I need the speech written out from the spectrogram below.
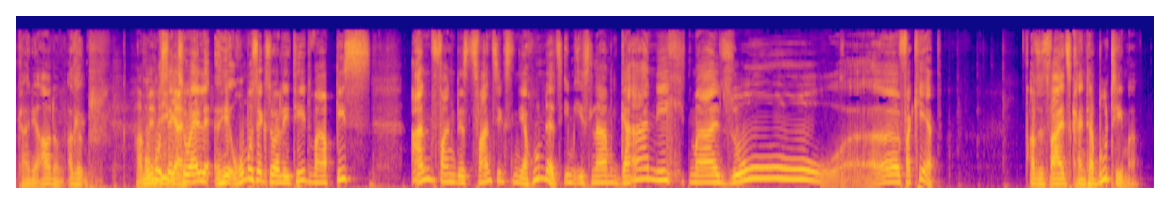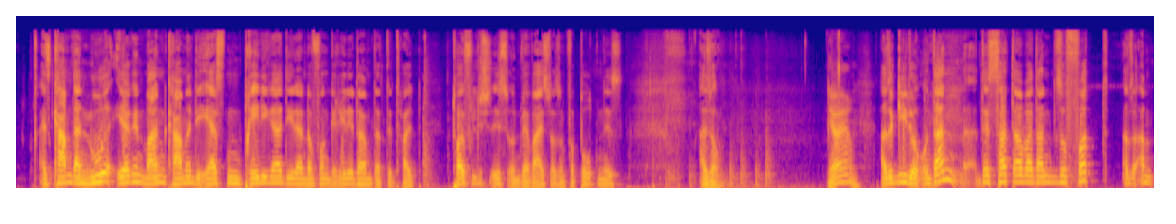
Keine Ahnung. Also Homosexuelle, Homosexualität war bis Anfang des 20. Jahrhunderts im Islam gar nicht mal so äh, verkehrt. Also es war jetzt kein Tabuthema. Es kam dann nur irgendwann kamen die ersten Prediger, die dann davon geredet haben, dass das halt teuflisch ist und wer weiß was und verboten ist. Also, Ja, ja. also Guido. Und dann, das hat aber dann sofort, also am,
